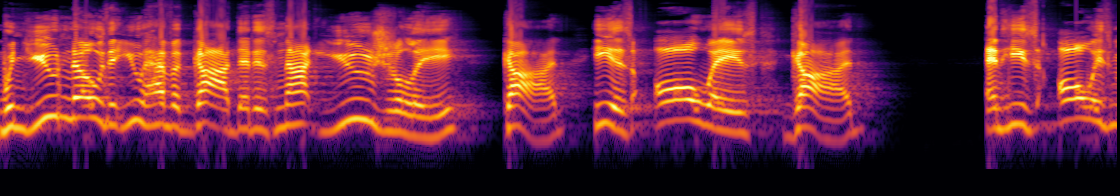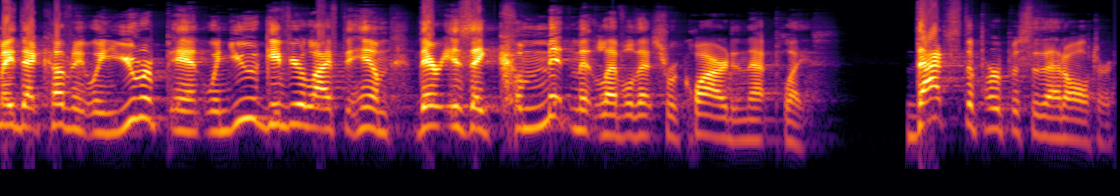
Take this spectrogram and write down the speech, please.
When you know that you have a God that is not usually God, He is always God, and he's always made that covenant. When you repent, when you give your life to him, there is a commitment level that's required in that place. That's the purpose of that altar.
